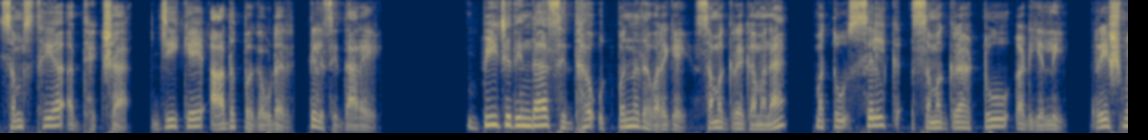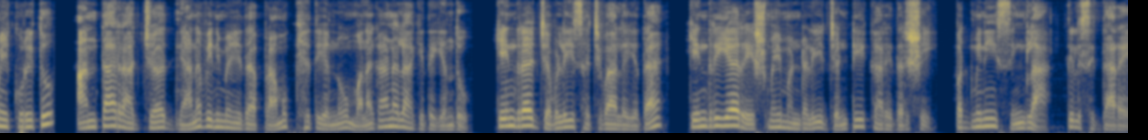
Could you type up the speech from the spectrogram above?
ಸಂಸ್ಥೆಯ ಅಧ್ಯಕ್ಷ ಜಿಕೆ ಆದಪ್ಪಗೌಡರ್ ತಿಳಿಸಿದ್ದಾರೆ. ಬೀಜದಿಂದ ಸಿದ್ಧ ಉತ್ಪನ್ನದವರೆಗೆ ಸಮಗ್ರ ಗಮನ ಮತ್ತು ಸಿಲ್ಕ್ ಸಮಗ್ರ ಟೂ ಅಡಿಯಲ್ಲಿ ರೇಷ್ಮೆ ಕುರಿತು ಅಂತಾರಾಜ್ಯ ಜ್ಞಾನ ವಿನಿಮಯದ ಪ್ರಾಮುಖ್ಯತೆಯನ್ನು ಮನಗಾಣಲಾಗಿದೆ ಎಂದು ಕೇಂದ್ರ ಜವಳಿ ಸಚಿವಾಲಯದ ಕೇಂದ್ರೀಯ ರೇಷ್ಮೆ ಮಂಡಳಿ ಜಂಟಿ ಕಾರ್ಯದರ್ಶಿ ಪದ್ಮಿನಿ ಸಿಂಗ್ಲಾ ತಿಳಿಸಿದ್ದಾರೆ.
